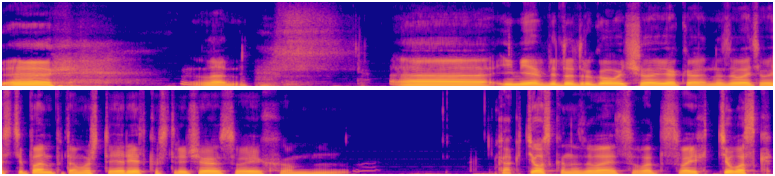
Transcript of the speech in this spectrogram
Ладно. А, имея в виду другого человека, называть его Степан, потому что я редко встречаю своих, как тезка называется, вот своих тезк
